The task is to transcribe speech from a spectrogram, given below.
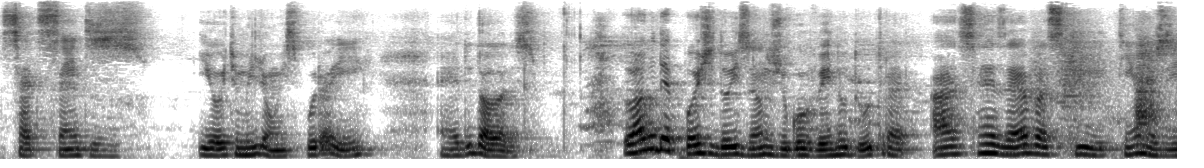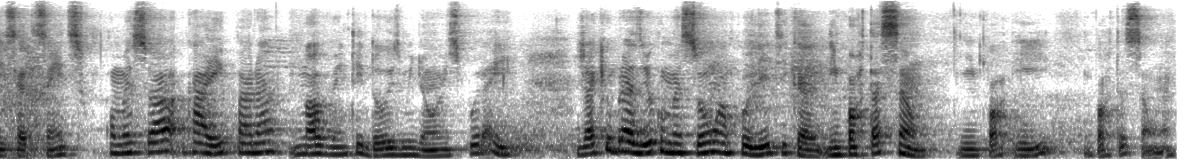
708 milhões por aí é, de dólares. Logo depois de dois anos do governo Dutra, as reservas que tínhamos de 700 começou a cair para 92 milhões por aí, já que o Brasil começou uma política de importação e importação, né?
